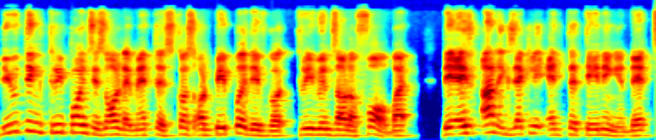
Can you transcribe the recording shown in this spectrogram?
do you think three points is all that matters? Because on paper, they've got three wins out of four, but they aren't exactly entertaining. And that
